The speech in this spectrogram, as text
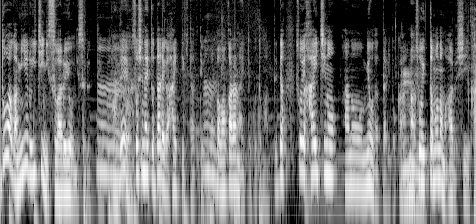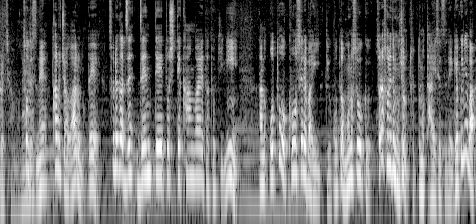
ドアが見える位置に座るようにするっていうことで、うん。そうしないと誰が入ってきたっていうのがやっぱ分からないっていうこともあってだそういう配置のあの妙だったりとか、うん。まあ、そういったものもあるし、カルチャーもね。そうですね。カルチャーがあるのでそれがぜ前提として考えた時にあの音をこうすればいいっていうことはものすごくそれはそれでもちろんとっても大切で逆に言えば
